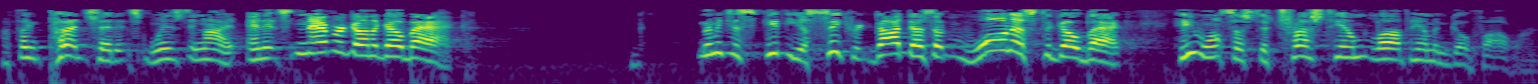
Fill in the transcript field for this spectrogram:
I think Pud said it's Wednesday night, and it's never going to go back. Let me just give you a secret. God doesn't want us to go back. He wants us to trust Him, love Him, and go forward.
